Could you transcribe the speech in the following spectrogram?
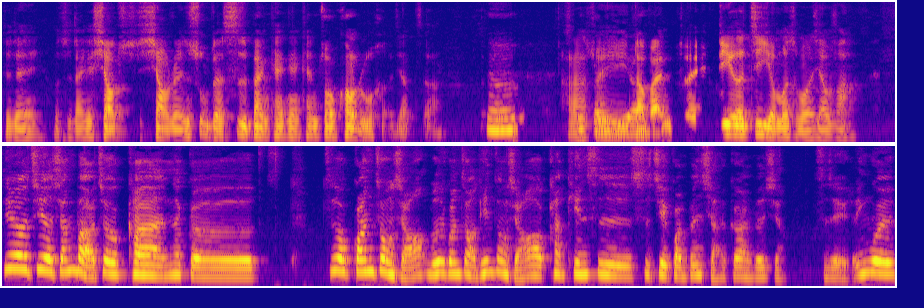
对不对？或者来个小小人数的试办，看看看状况如何这样子啊。嗯，好啦，所以老板对第二季有没有什么想法？第二季的想法就看那个之后观众想要不是观众听众想要看天是世界观分享、个案分享之类的，因为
